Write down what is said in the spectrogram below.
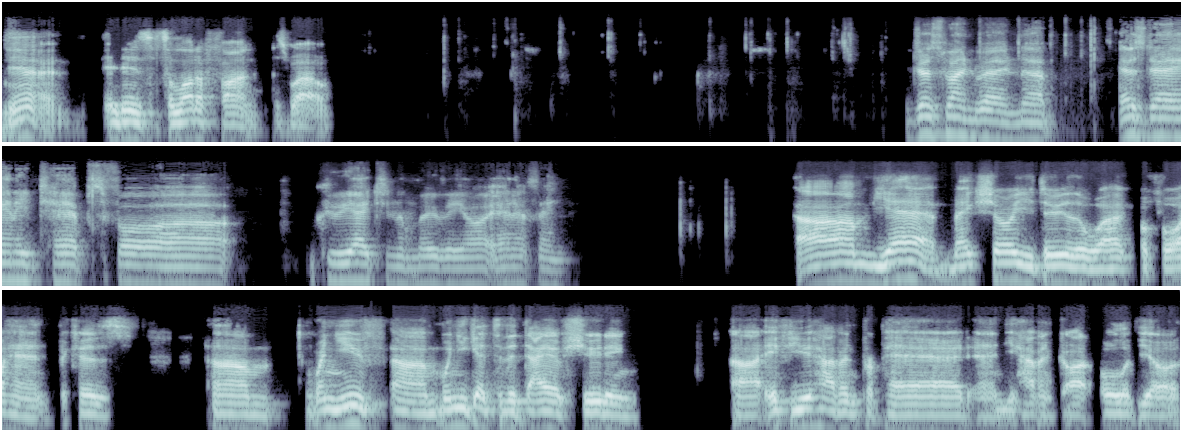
Yeah, it is. It's a lot of fun as well. Just wondering, uh, is there any tips for creating a movie or anything? Um, yeah, make sure you do the work beforehand because um, when you've um, when you get to the day of shooting, uh, if you haven't prepared and you haven't got all of your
